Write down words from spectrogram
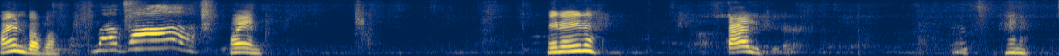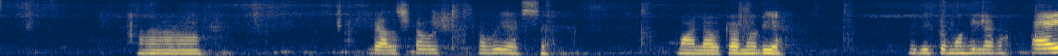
ওয়েন বাবা। বাবা! ওয়েন। এই না এই না। তাল। হ্যাঁ। সবই আছে। ময়লা এদিকে মহিলারা। এই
